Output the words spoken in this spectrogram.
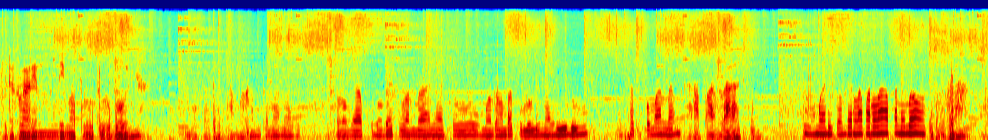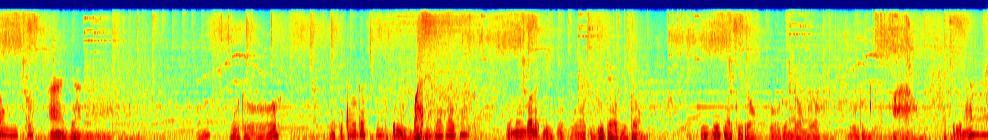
kita kelarin 50 turbonya. Semoga ada tambahan teman lagi. Kalau nggak pun udah cuan banyak tuh modal 45 ribu. 1,6 kapan lagi? Cuma di konten 88 nih bos langsung tuh aja ini waduh. Ini kita udah spin banyak saja ini boleh hijau boleh hijau jadi dong hijau jadi dong. Turun dong bro. Turun gak mau tapi gimana?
